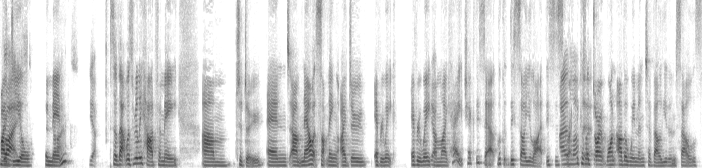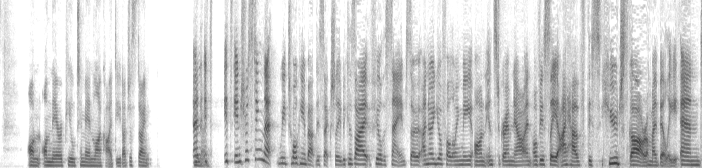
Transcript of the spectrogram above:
Right. ideal for men Right. Yeah. so that was really hard for me um, to do and um, now it's something i do every week every week Yep. i'm like hey check this out look at this cellulite this is I because it. i don't want other women to value themselves on on their appeal to men like i did i just don't and know. it's it's interesting that we're talking about this actually because I feel the same. So I know you're following me on Instagram now, and obviously I have this huge scar on my belly, and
